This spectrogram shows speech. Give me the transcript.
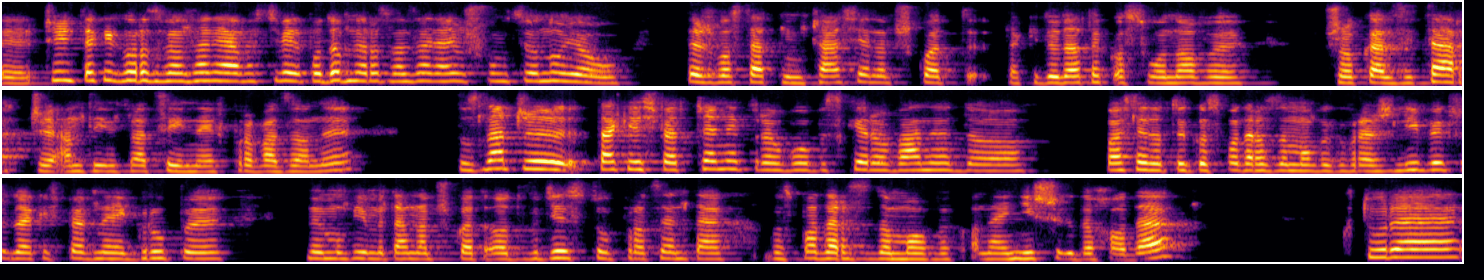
Y, czyli takiego rozwiązania, właściwie podobne rozwiązania już funkcjonują też w ostatnim czasie, na przykład taki dodatek osłonowy przy okazji tarczy antyinflacyjnej wprowadzony. To znaczy takie świadczenie, które byłoby skierowane do właśnie do tych gospodarstw domowych wrażliwych, czy do jakiejś pewnej grupy. My mówimy tam na przykład o 20% gospodarstw domowych o najniższych dochodach, które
